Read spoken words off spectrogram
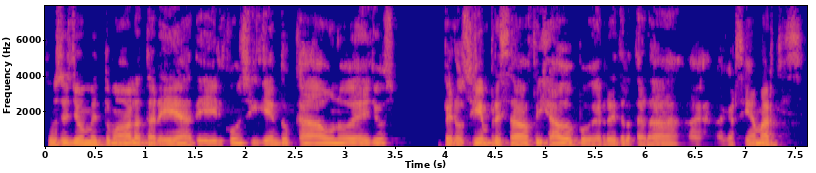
Entonces yo me tomaba la tarea de ir consiguiendo cada uno de ellos pero siempre estaba fijado poder retratar a, García Márquez.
